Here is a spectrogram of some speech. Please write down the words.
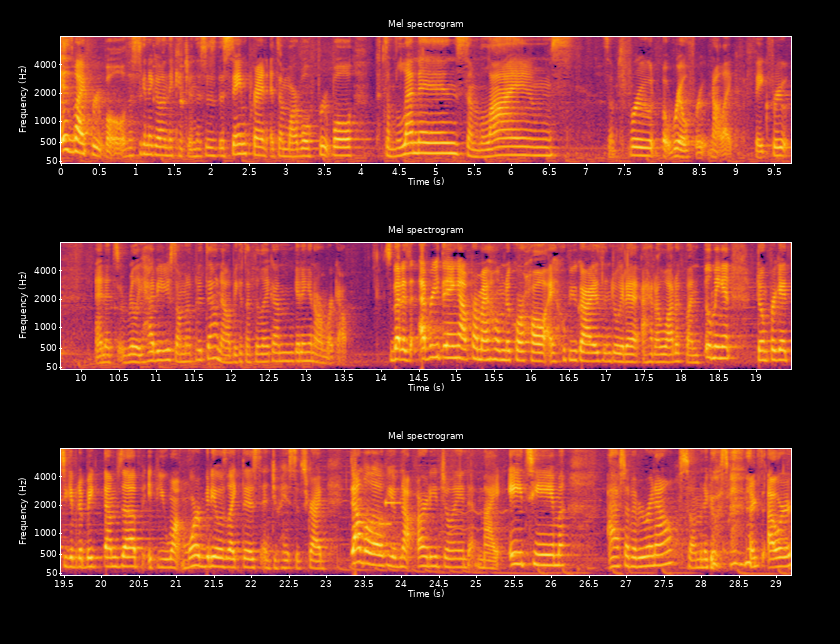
is my fruit bowl. This is gonna go in the kitchen. This is the same print. It's a marble fruit bowl. Put some lemons, some limes, some fruit, but real fruit, not like fake fruit. And it's really heavy, so I'm gonna put it down now because I feel like I'm getting an arm workout. So that is everything for my home decor haul. I hope you guys enjoyed it. I had a lot of fun filming it. Don't forget to give it a big thumbs up if you want more videos like this and to hit subscribe down below if you have not already joined my A-team. I have stuff everywhere now, so I'm gonna go spend the next hour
